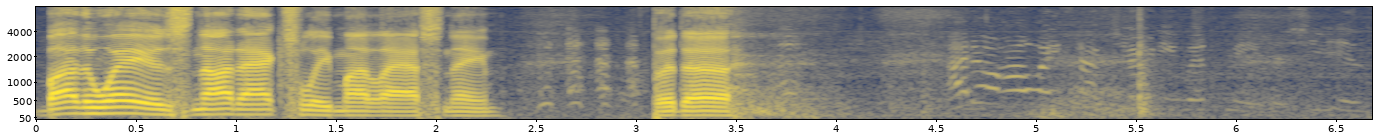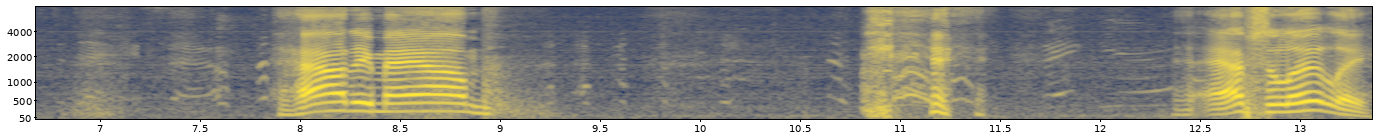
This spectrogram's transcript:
By the way is not actually my last name, but uh. I don't always have Jody with me, but she is today. So. Howdy, ma'am. Thank you. Absolutely.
